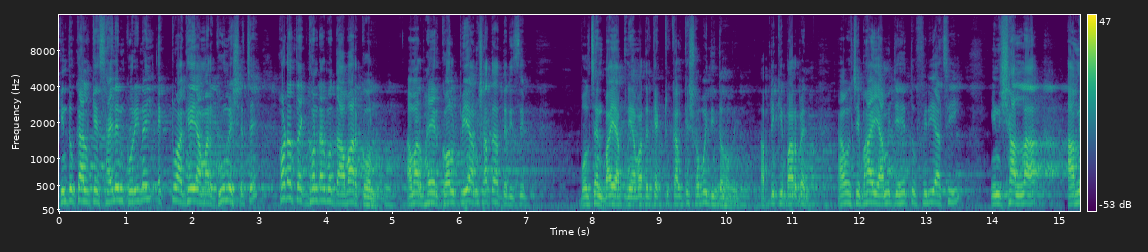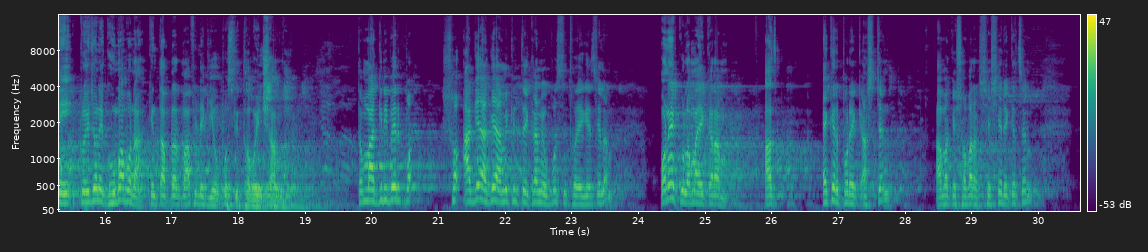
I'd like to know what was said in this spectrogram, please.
কিন্তু কালকে সাইলেন্ট করি নাই, একটু আগেই আমার ঘুম এসেছে। হঠাৎ এক ঘণ্টার মধ্যে আবার কল, আমার ভাইয়ের কল পেয়ে আমি সাথে সাথে রিসিভ বলছেন, ভাই, আপনি আমাদেরকে একটু কালকে সময় দিতে হবে। আপনি কি পারবেন? আমি বলছি, ভাই, আমি যেহেতু ফ্রি আছি ইনশাল্লাহ আমি প্রয়োজনে ঘুমাবো না, কিন্তু আপনার মাহফিলে গিয়ে উপস্থিত হব ইনশাল্লাহ তো মাগরিবের আগে আগে আমি কিন্তু এখানে উপস্থিত হয়ে গেছিলাম। অনেক ওলামা একরাম আজ একের পর এক আসছেন, আমাকে সবার শেষে রেখেছেন।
